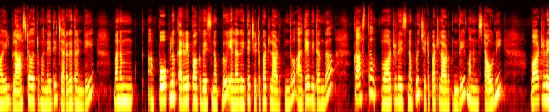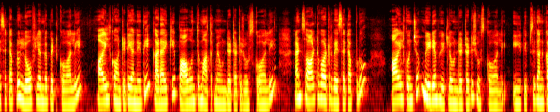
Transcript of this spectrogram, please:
ఆయిల్ బ్లాస్ట్ అవటం అనేది జరగదండి. మనం పోపులో కరివేపాకు వేసినప్పుడు ఎలాగైతే చిటపట్లాడుతుందో అదే విధంగా కాస్త వాటర్ వేసినప్పుడు చిటపట్లాడుతుంది. మనం స్టవ్ని వాటర్ వేసేటప్పుడు లో ఫ్లేమ్లో పెట్టుకోవాలి. ఆయిల్ క్వాంటిటీ అనేది కడాయికి పావుంతు మాత్రమే ఉండేటట్టు చూసుకోవాలి. అండ్ సాల్ట్ వాటర్ వేసేటప్పుడు ఆయిల్ కొంచెం మీడియం హీట్లో ఉండేటట్టు చూసుకోవాలి. ఈ టిప్స్ కనుక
